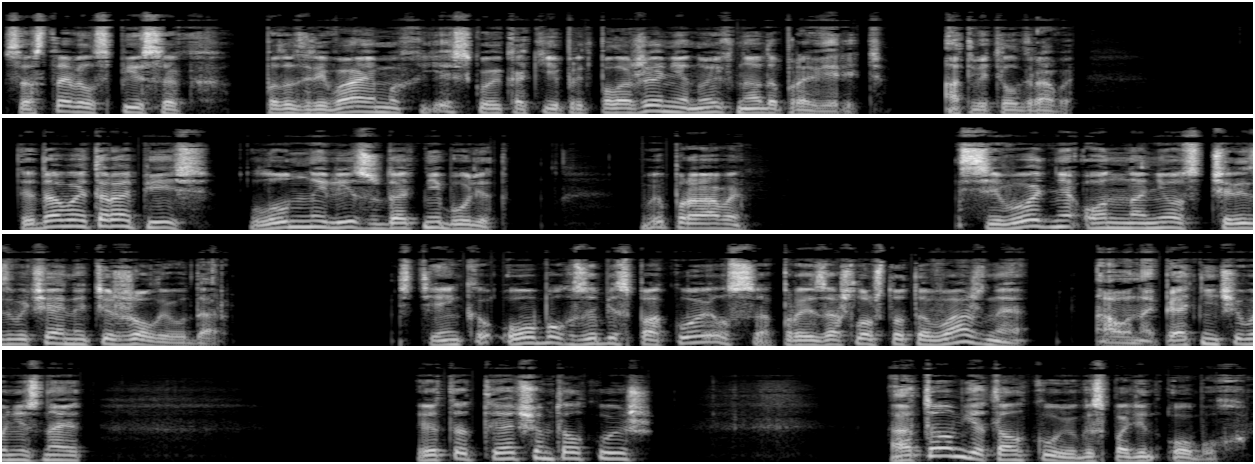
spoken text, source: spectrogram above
Составил список подозреваемых, есть кое-какие предположения, но их надо проверить, — ответил Гравы. — Ты давай торопись, Лунный лис ждать не будет. Вы правы. Сегодня он нанес чрезвычайно тяжелый удар. Стенька Обух забеспокоился, произошло что-то важное, а он опять ничего не знает. Это ты о чем толкуешь? О том я толкую, господин Обух,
